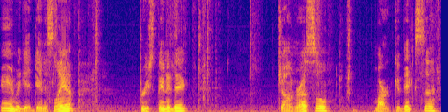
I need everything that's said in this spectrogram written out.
And we get Dennis Lamp, Bruce Benedict, John Russell, Mark Gubicza,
